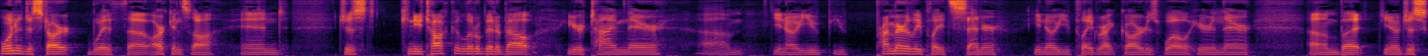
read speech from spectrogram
I wanted to start with uh, Arkansas and just can you talk a little bit about your time there? Um, you know, you you primarily played center. You know, you played right guard as well here and there. Um, but you know, just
